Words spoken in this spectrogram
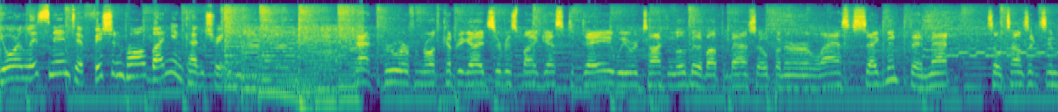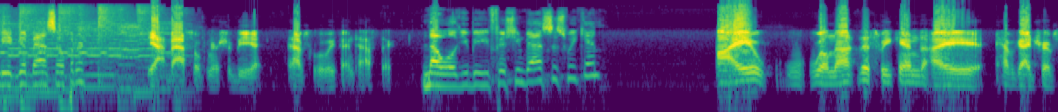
You're listening to Fishin' Paul Bunyan Country. Matt Breuer from North Country Guide Service, my guest today. We were talking a little bit about the bass opener last segment. And Matt, so it sounds like it's going to be a good bass opener? Yeah, bass opener should be absolutely fantastic. Now, will you be fishing bass this weekend? I will not this weekend. I have guide trips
